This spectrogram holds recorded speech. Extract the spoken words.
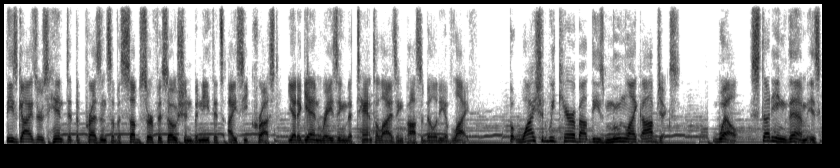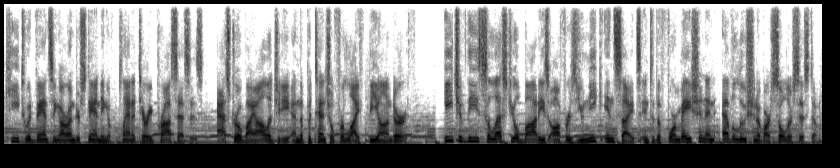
These geysers hint at the presence of a subsurface ocean beneath its icy crust, yet again raising the tantalizing possibility of life. But why should we care about these moon-like objects? Well, studying them is key to advancing our understanding of planetary processes, astrobiology and the potential for life beyond Earth. Each of these celestial bodies offers unique insights into the formation and evolution of our solar system.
